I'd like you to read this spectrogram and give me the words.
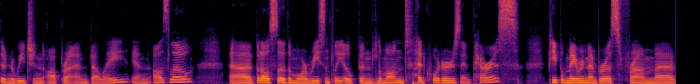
the Norwegian Opera and Ballet in Oslo, uh, but also the more recently opened Le Monde headquarters in Paris. People may remember us from uh,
